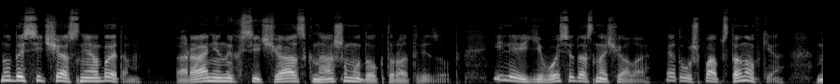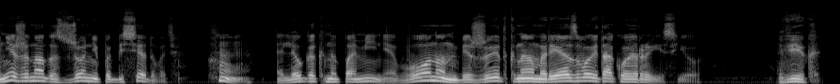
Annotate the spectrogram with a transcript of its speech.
Ну да сейчас не об этом. Раненых сейчас к нашему доктору отвезут. Или его сюда сначала. Это уж по обстановке. Мне же надо с Джонни побеседовать. Хм, легок на помине. Вон он бежит к нам резвой такой рысью. «Вик,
